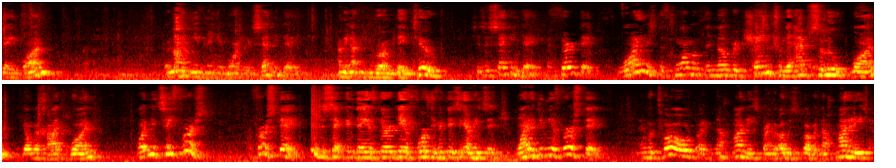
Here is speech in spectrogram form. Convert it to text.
day one. Or not evening and morning, the second day. I mean, not even morning, day two. It says a second day, a third day. Why does the form of the number change from the absolute one, Yom Echad, one? Why didn't it say first? A first day. There's a second day, a third day, a fourth day, fifth day, sixth day. I mean, why not give me a first day? And we're told by Nachmanides, by others as well, but Nachmanides,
